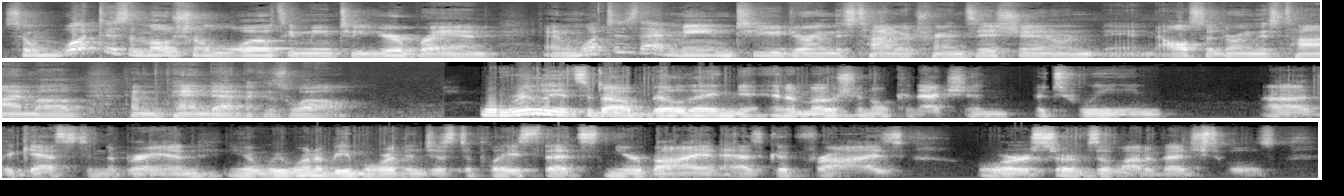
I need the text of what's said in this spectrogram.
So, what does emotional loyalty mean to your brand, and what does that mean to you during this time of transition, and also during this time of kind of the pandemic as well? Well, really, it's about building an emotional connection between uh, the guest and the brand. You know, we want to be more than just a place that's nearby and has good fries or serves a lot of vegetables.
